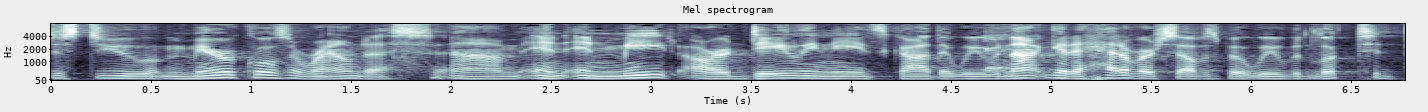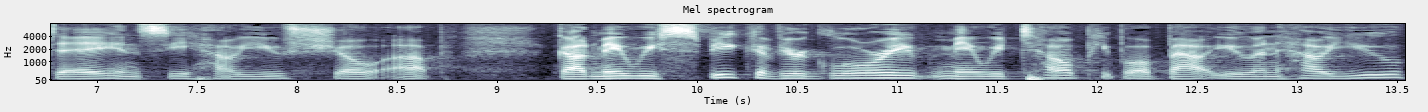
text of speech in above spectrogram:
just do miracles around us um, and, and meet our daily needs, God, that we would not get ahead of ourselves, but we would look today and see how you show up. God, may we speak of your glory. May we tell people about you and how you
